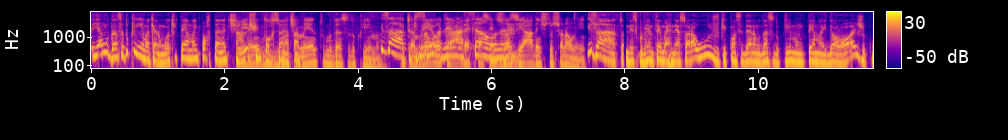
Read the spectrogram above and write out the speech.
E a mudança do clima, que era um outro tema importante, Além eixo importante. desmatamento, mudança do clima. Exato, Que que também são é outra área que está sendo né? esvaziada institucionalmente. Exato. Nesse governo tem o Ernesto Araújo, que considera a mudança do clima um tema ideológico,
